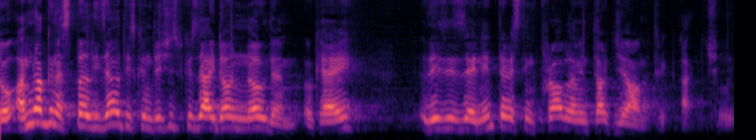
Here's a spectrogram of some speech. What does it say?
So I'm not going to spell these out, these conditions, because I don't know them, okay? This is an interesting problem in toric geometry, actually.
